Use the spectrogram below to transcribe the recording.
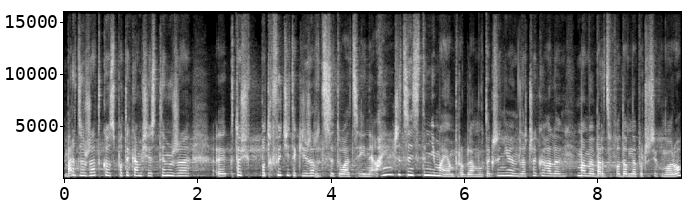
bardzo rzadko spotykam się z tym, że e, ktoś podchwyci taki żart sytuacyjny, a Chińczycy z tym nie mają problemu, także nie wiem dlaczego, ale mamy bardzo podobne poczucie humoru.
